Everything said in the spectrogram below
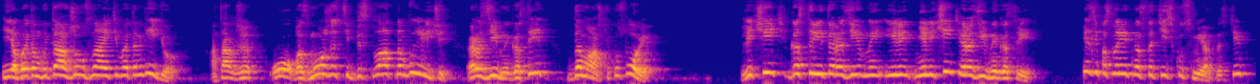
И об этом вы также узнаете в этом видео. А также о возможности бесплатно вылечить эрозивный гастрит в домашних условиях. Лечить гастрит эрозивный или не лечить эрозивный гастрит? Если посмотреть на статистику смертности,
